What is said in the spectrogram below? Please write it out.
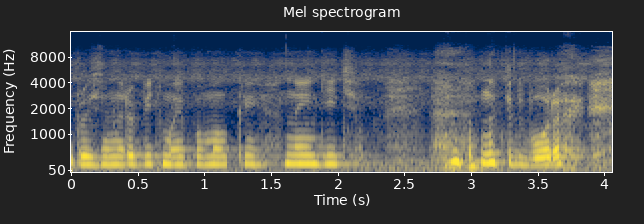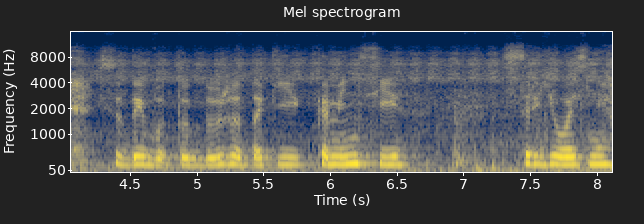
Друзі, не робіть мої помилки, не йдіть на підборах сюди, бо тут дуже такі камінці серйозні.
